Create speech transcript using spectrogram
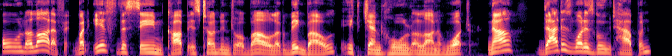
hold a lot of it. But if the same cup is turned into a bowl, a big bowl, it can hold a lot of water. Now, that is what is going to happen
